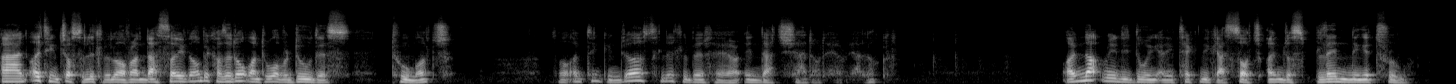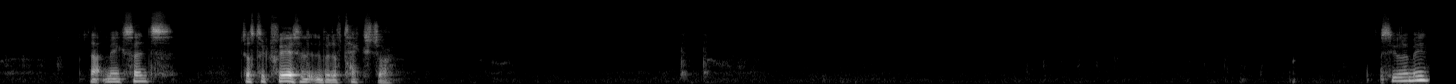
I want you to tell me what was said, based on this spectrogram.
And I think just a little bit over on that side now because I don't want to overdo this too much. So I'm thinking just a little bit here in that shadowed area, look. I'm not really doing any technique as such, I'm just blending it through. Does that make sense? Just to create a little bit of texture. See what I mean?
